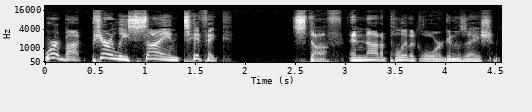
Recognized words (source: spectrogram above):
we're about purely scientific stuff and not a political organization.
